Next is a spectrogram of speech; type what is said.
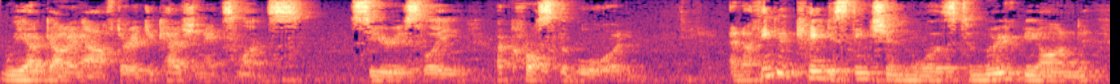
we are going after education excellence seriously across the board. And I think a key distinction was to move beyond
